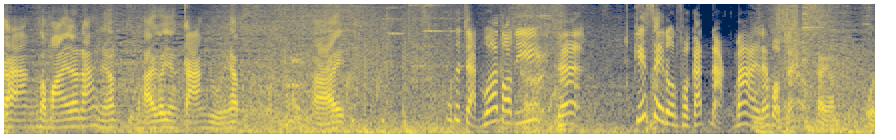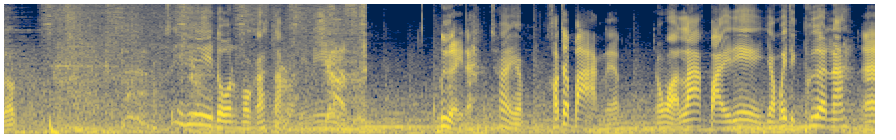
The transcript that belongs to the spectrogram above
กลางสมัยแล้วนะนะครับสุดท้ายก็ยังกลางอยู่นะครับสุดท้ายผู้จะจัดว่าตอนนี้นะฮะ เคสเซโดนโฟกัสหนักมากเลยนะผมนะ ใช่ครับโอ้แล้วซี่ที่โดนโฟกัสหนักแบบนี้นี่เหนื่อยนะ ใช่ครับเขาจะบางนะครับจังหวะลากไปนี่ยังไม่ถึงเพื่อนนะอ่า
